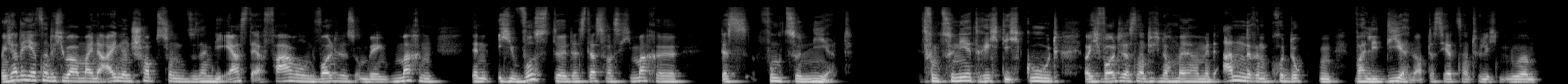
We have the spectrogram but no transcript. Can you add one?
Und ich hatte jetzt natürlich über meine eigenen Shops schon sozusagen die erste Erfahrung und wollte das unbedingt machen, denn ich wusste, dass das, was ich mache, das funktioniert. Es funktioniert richtig gut, aber ich wollte das natürlich noch mal mit anderen Produkten validieren, ob das jetzt natürlich nur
